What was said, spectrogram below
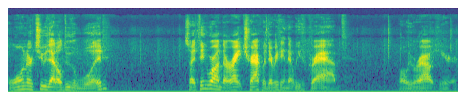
one or two that'll do the wood. So I think we're on the right track with everything that we've grabbed while we were out here.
